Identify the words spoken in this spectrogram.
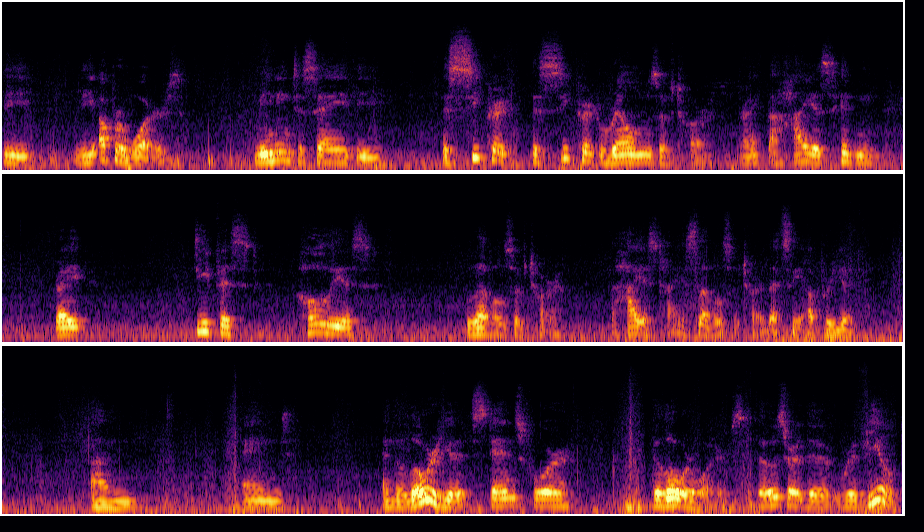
the the upper waters, meaning to say the the secret the secret realms of Torah, right? The highest hidden, right? Deepest, holiest levels of Torah the highest, highest levels of Torah. That's the upper yud. Um, and and the lower yud stands for the lower waters. Those are the revealed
